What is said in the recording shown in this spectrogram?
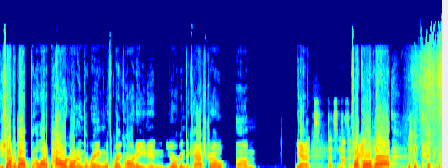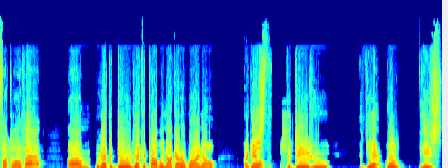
you talked about a lot of power going in the ring with Greg Hardy and Jorgen De Castro. Um, yeah, That's that's nothing. fuck right? all that. fuck all that. Um, we got the dude that could probably knock out a rhino against He the dude who, yeah, well, he's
